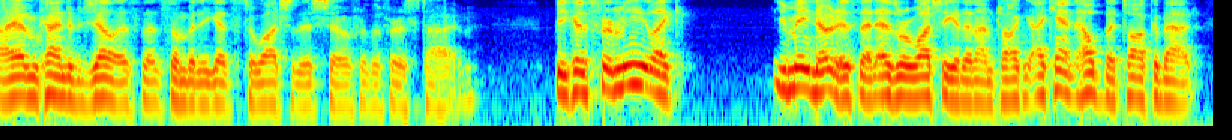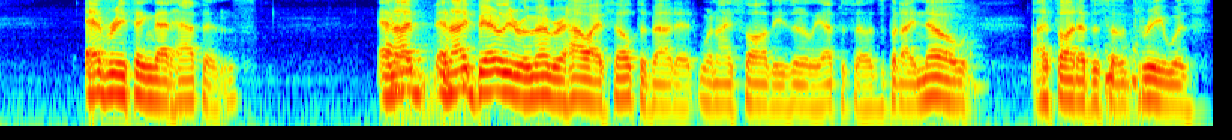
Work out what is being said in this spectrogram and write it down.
I am kind of jealous that somebody gets to watch this show for the first time. Because for me, like, you may notice that as we're watching it and I'm talking, I can't help but talk about everything that happens. And I and I barely remember how I felt about it when I saw these early episodes, but I know I thought episode 3 was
